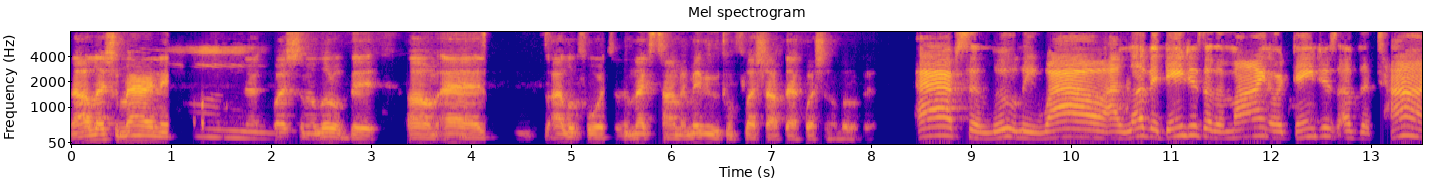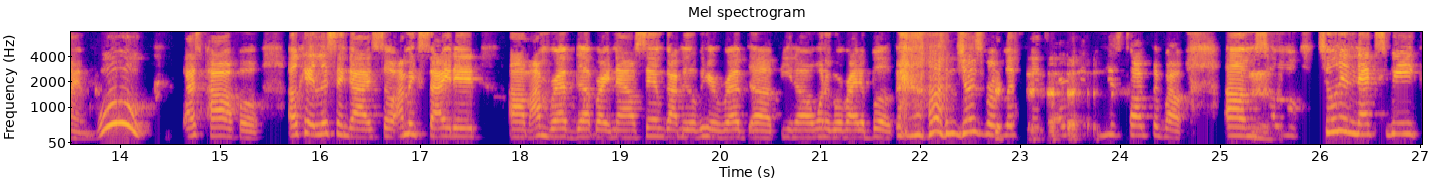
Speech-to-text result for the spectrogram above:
now i'll let you marinate mm. that question a little bit um, as i look forward to the next time and maybe we can flesh out that question a little bit Absolutely. Wow. I love it. Dangers of the mind or dangers of the time. Woo! That's powerful. Okay, listen, guys. So I'm excited. Um, I'm revved up right now. Sam got me over here revved up. You know, I want to go write a book just from listening to everything we just talked about. Um, so tune in next week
